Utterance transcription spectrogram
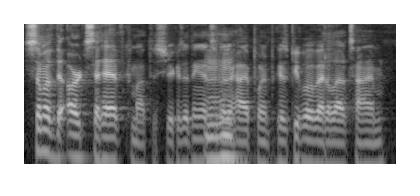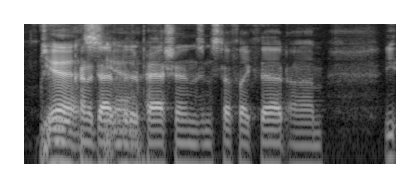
some of the arts that have come out this year because I think that's Mm-hmm. another high point because people have had a lot of time to kind of dive into their passions and stuff like that. Um, I,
